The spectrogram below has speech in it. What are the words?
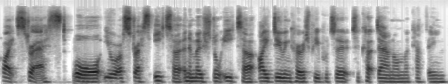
quite stressed mm-hmm. or you're a stress eater, an emotional eater, I do encourage people to, to cut down on the caffeine.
